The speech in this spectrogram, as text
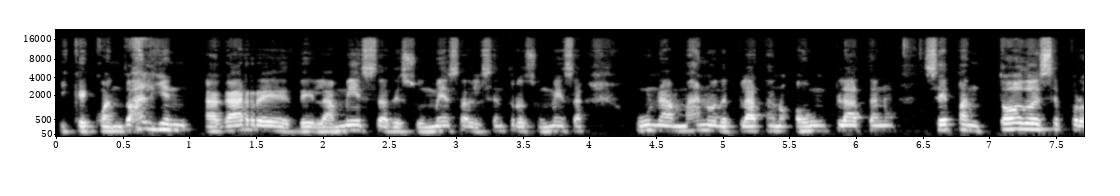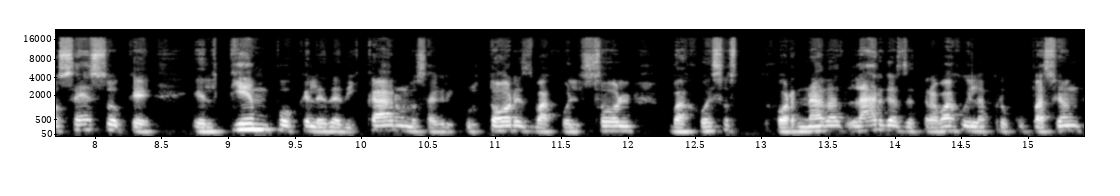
y que cuando alguien agarre de la mesa, de su mesa, del centro de su mesa, una mano de plátano o un plátano, sepan todo ese proceso que el tiempo que le dedicaron los agricultores bajo el sol, bajo esos jornadas largas de trabajo y la preocupación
